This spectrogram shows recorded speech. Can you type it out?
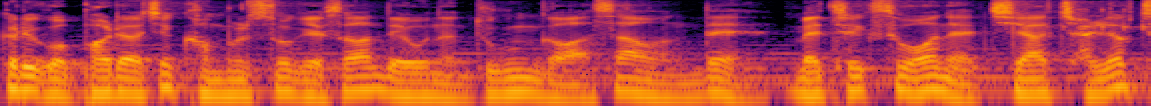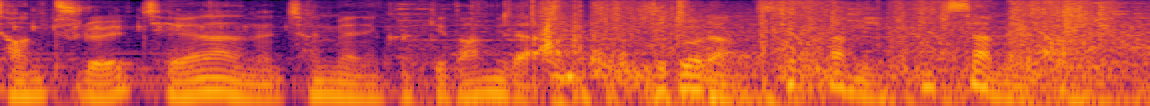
그리고 버려진 건물 속에서 네오는 누군가와 싸우는데 매트릭스 1의 지하철역 전투를 재현하는 장면인 것 같기도 합니다. 구도랑 색감이 흡사합니다.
